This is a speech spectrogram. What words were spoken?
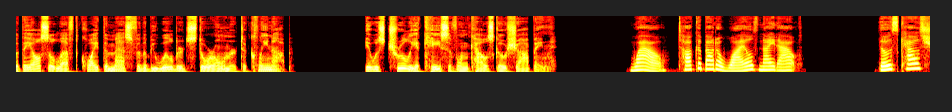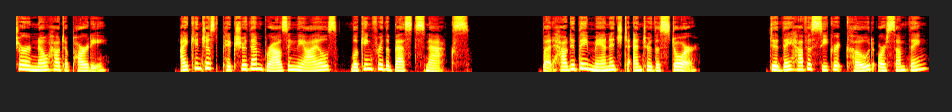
but they also left quite the mess for the bewildered store owner to clean up. It was truly a case of when cows go shopping. Wow, talk about a wild night out. Those cows sure know how to party. I can just picture them browsing the aisles, looking for the best snacks. But how did they manage to enter the store? Did they have a secret code or something?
